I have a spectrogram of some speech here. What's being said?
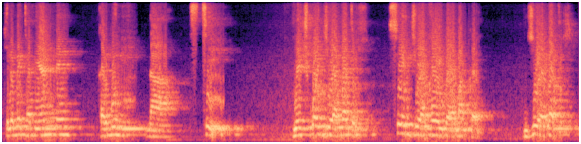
kilomita mia nne karibuni na sitini. Nimechukua njia ya Badri, sio njia ya kawaida ya Maka, njia ya Badri,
